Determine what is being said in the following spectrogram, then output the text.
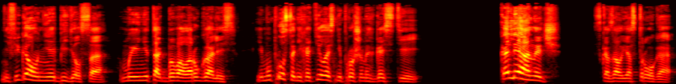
Нифига он не обиделся, мы и не так бывало ругались. Ему просто не хотелось непрошенных гостей. «Коляныч!» – сказал я строго.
